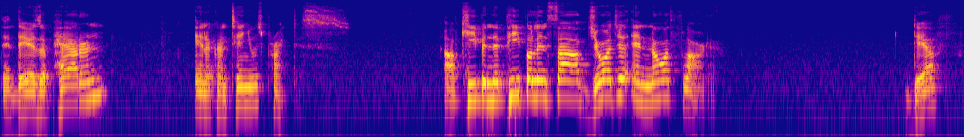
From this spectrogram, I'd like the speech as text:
that there's a pattern and a continuous practice of keeping the people in South Georgia and North Florida deaf,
